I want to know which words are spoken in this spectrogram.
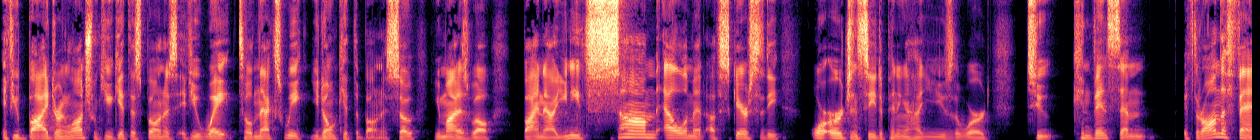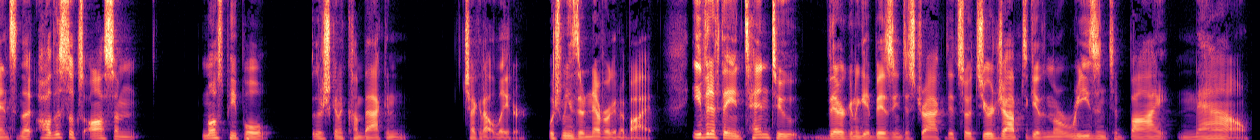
if you buy during launch week, you get this bonus. If you wait till next week, you don't get the bonus. So you might as well buy now. You need some element of scarcity or urgency, depending on how you use the word, to convince them if they're on the fence and like, oh, this looks awesome. Most people, they're just going to come back and check it out later, which means they're never going to buy it even if they intend to, they're going to get busy and distracted. So it's your job to give them a reason to buy now.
